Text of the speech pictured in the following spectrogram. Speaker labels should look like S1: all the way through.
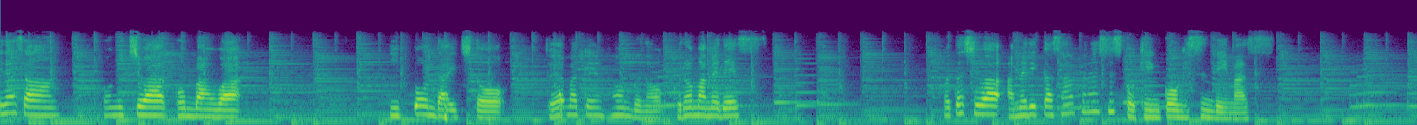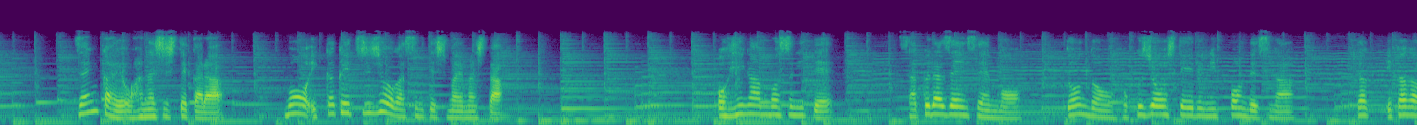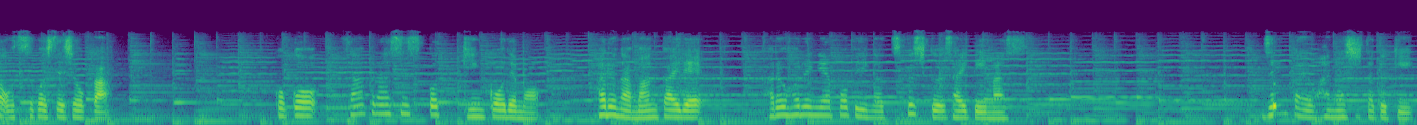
S1: 皆さん、こんにちは、こんばんは。日本第一党富山県本部の黒豆です。私はアメリカ・サンフランシスコ近郊に住んでいます。前回お話ししてからもう1ヶ月以上が過ぎてしまいました。お彼岸も過ぎて桜前線もどんどん北上している日本ですが、いかがお過ごしでしょうか？ここサンフランシスコ近郊でも春が満開でカリフォルニアポピーが美しく咲いています。前回お話しした時、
